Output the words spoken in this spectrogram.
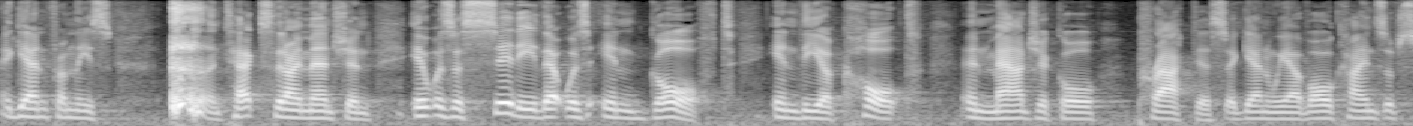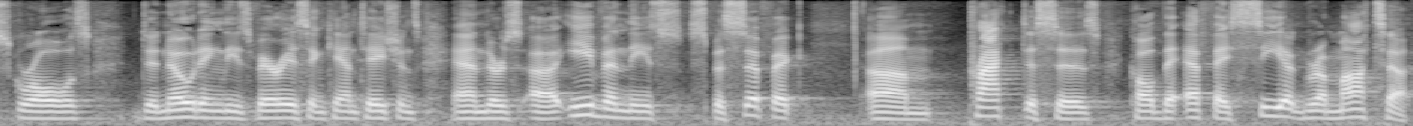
again, from these texts that I mentioned, it was a city that was engulfed in the occult and magical practice. Again, we have all kinds of scrolls denoting these various incantations, and there's uh, even these specific um, practices called the Ephesia Grammata,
